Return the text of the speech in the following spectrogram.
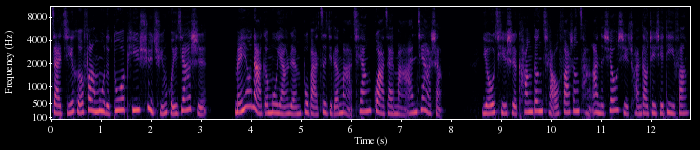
在集合放牧的多批畜群回家时。没有哪个牧羊人不把自己的马枪挂在马鞍架上，尤其是康登桥发生惨案的消息传到这些地方，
